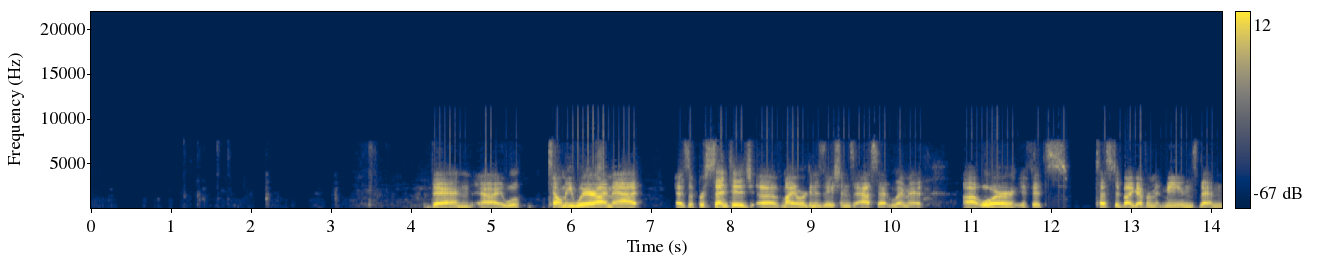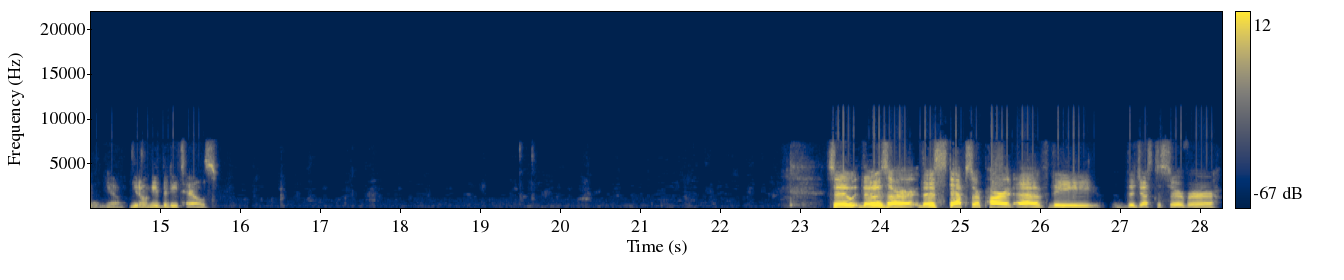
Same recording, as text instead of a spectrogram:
then uh, it will tell me where I'm at as a percentage of my organization's asset limit, uh, or if it's tested by government means, then you know you don't need the details. So those are those steps are part of the the Justice Server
